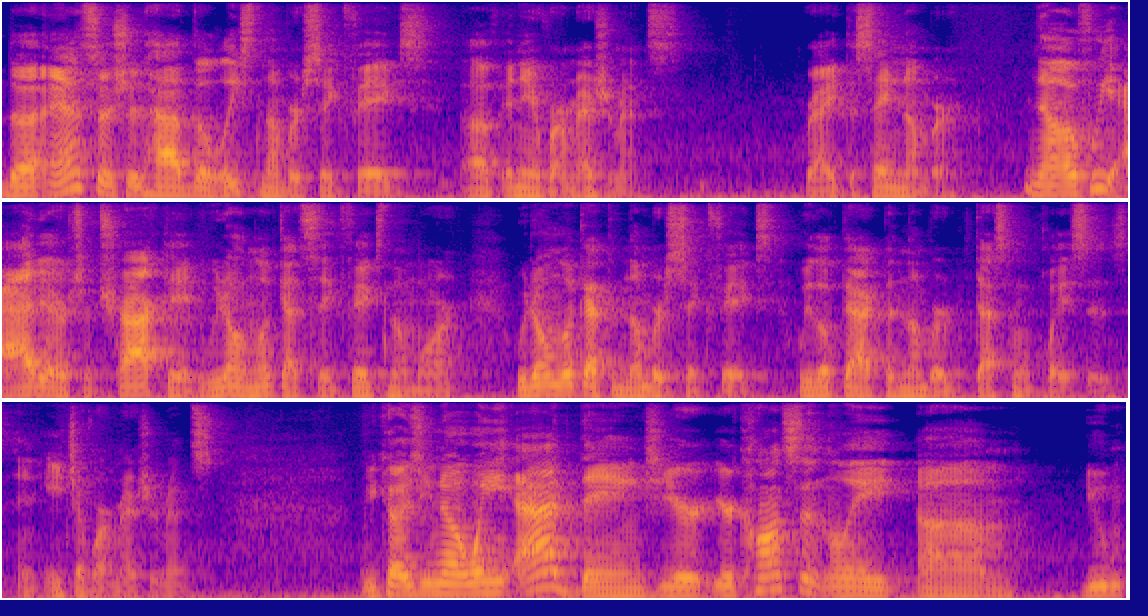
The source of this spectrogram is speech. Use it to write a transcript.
the answer should have the least number sig figs of any of our measurements, right? The same number. Now, if we added or subtracted, we don't look at sig figs no more. We don't look at the number sig figs. We looked at the number of decimal places in each of our measurements. Because you know when you add things, you're you're constantly um, you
